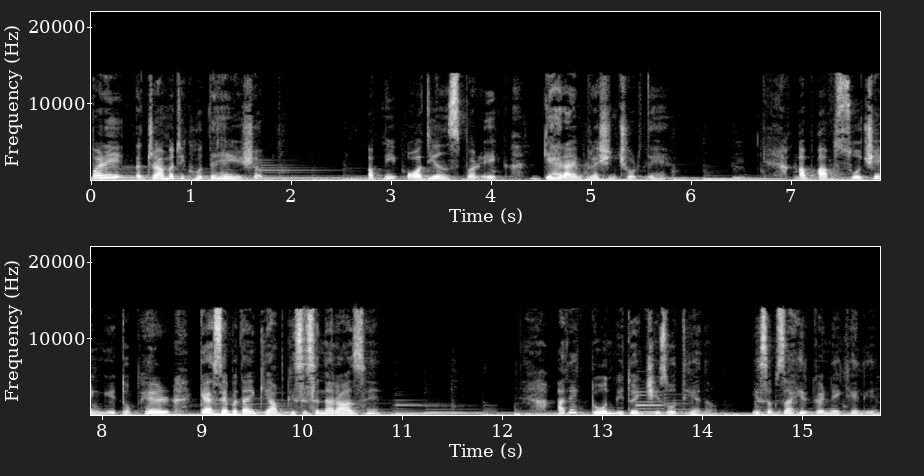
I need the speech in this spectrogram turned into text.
बड़े ड्रामेटिक होते हैं ये शब्द। अपनी ऑडियंस पर एक गहरा इंप्रेशन छोड़ते हैं। अब आप सोचेंगे तो फिर कैसे बताएँ कि आप किसी से नाराज़ हैं? अरे, टोन भी तो एक चीज़ होती है ना, ये सब ज़ाहिर करने के लिए।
